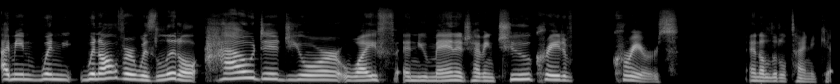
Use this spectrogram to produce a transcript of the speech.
I mean, when when Oliver was little, how did your wife and you manage having two creative careers and a little tiny kid?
